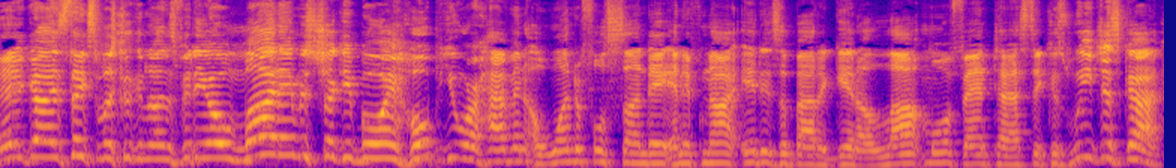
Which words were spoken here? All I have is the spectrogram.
Hey guys, thanks so much for clicking on this video. My name is Chucky Boy. Hope you are having a wonderful Sunday. And if not, it is about to get a lot more fantastic because we just got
